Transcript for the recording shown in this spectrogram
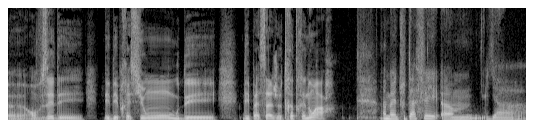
euh, en faisait des, dépressions ou des, des, passages très très noirs. Ah ben, tout à fait. Il y a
